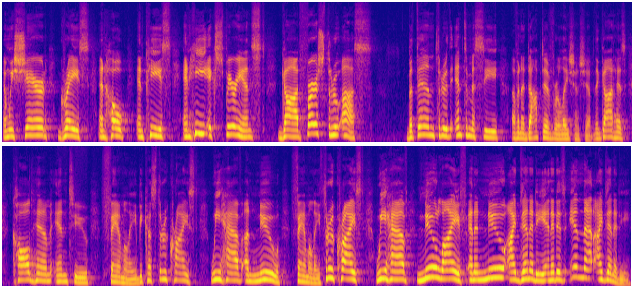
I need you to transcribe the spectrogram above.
and we shared grace and hope and peace, and he experienced God first through us but then through the intimacy of an adoptive relationship, that God has called him into family because through Christ we have a new family. Through Christ we have new life and a new identity, and it is in that identity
